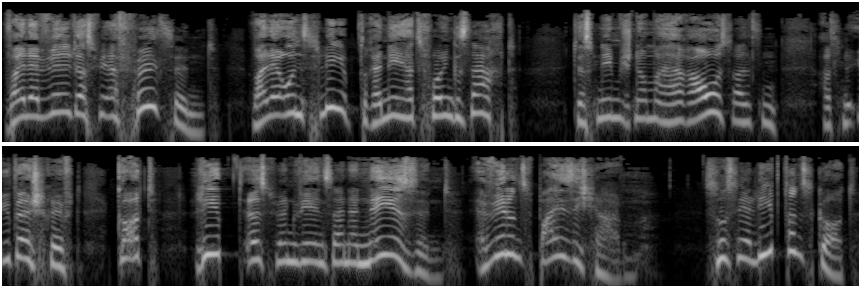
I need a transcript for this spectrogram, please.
Weil er will, dass wir erfüllt sind, weil er uns liebt. René hat es vorhin gesagt. Das nehme ich nochmal heraus als, ein, als eine Überschrift. Gott liebt es, wenn wir in seiner Nähe sind. Er will uns bei sich haben. So sehr liebt uns Gott.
